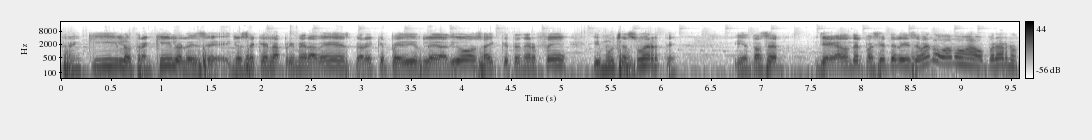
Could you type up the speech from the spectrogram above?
tranquilo, tranquilo, le dice, yo sé que es la primera vez, pero hay que pedirle a Dios, hay que tener fe y mucha suerte. Y entonces llega donde el paciente le dice, bueno, vamos a operarnos.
